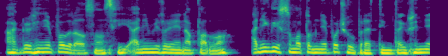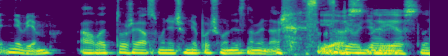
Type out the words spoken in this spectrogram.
Akože nepozrel som si, ani mi to nenapadlo. A nikdy som o tom nepočul predtým, takže ne, neviem. Ale to, že ja som o niečom nepočul, neznamená, že sa jasné, to jasné.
